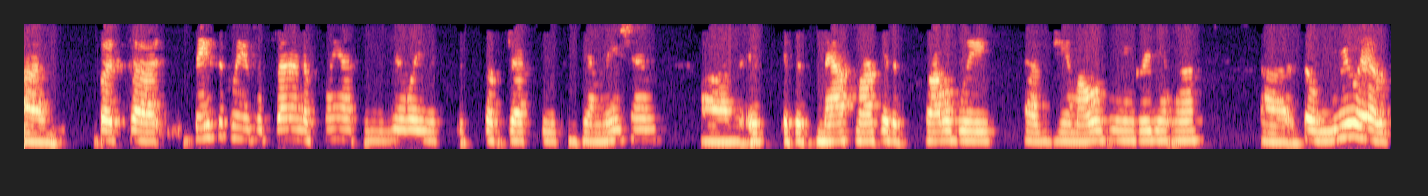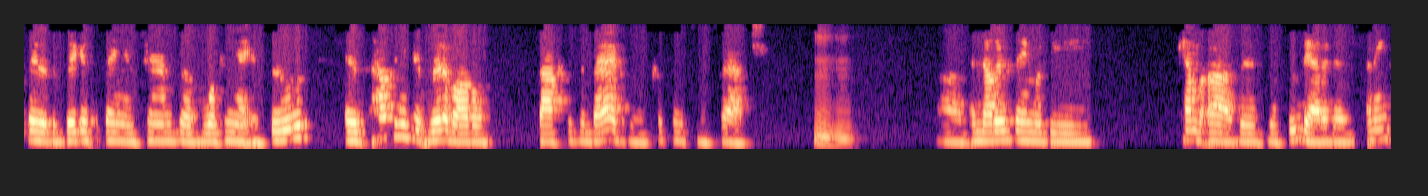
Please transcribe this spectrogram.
Um, but uh, basically, if it's been in a plant, really it's, it's subject to contamination. Um, if, if it's mass market, it probably has GMOs in the ingredient list. Uh, so really, I would say that the biggest thing in terms of looking at your food is how can you get rid of all those boxes and bags and cook things from scratch. Mm-hmm. Um, another thing would be chem- uh, the, the food additives. Any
